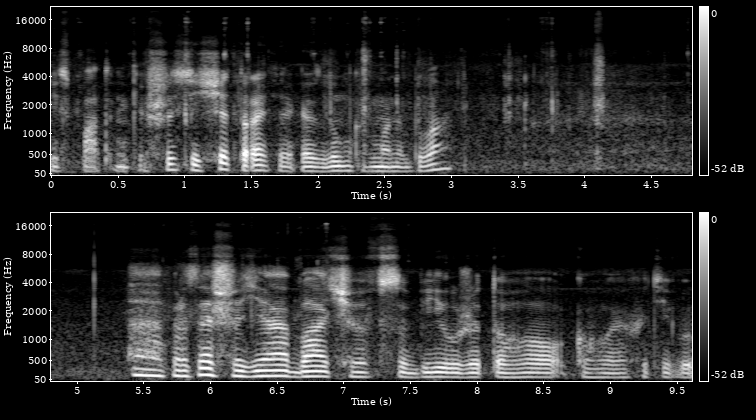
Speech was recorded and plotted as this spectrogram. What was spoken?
і спатеньки. Щось іще третя якась думка в мене була. Про те, що я бачу в собі уже того, кого я хотів би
